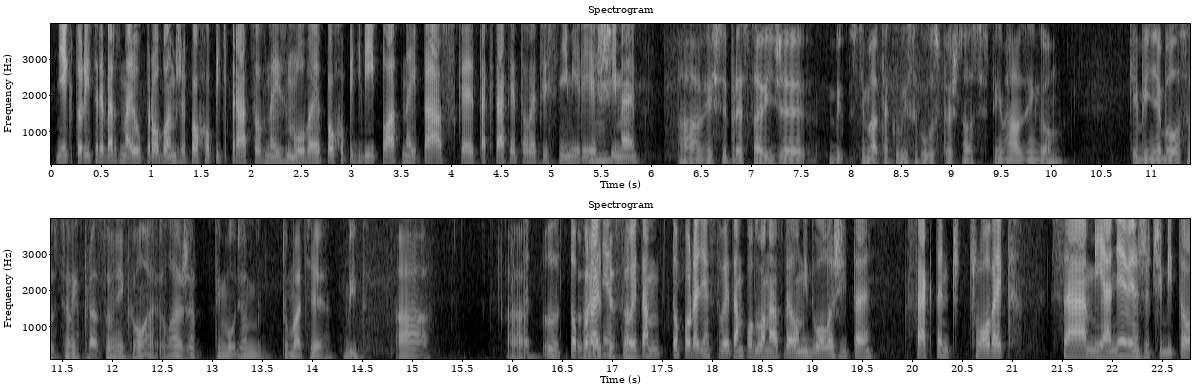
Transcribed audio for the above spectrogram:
Niektorí treba majú problém, že pochopiť pracovnej zmluve, pochopiť výplatnej páske, tak takéto veci s nimi mhm. riešime. A vieš si predstaviť, že by ste mali takú vysokú úspešnosť s tým housingom, keby nebolo sociálnych pracovníkov, lenže tým ľuďom tu máte byt a, a to, poradenstvo je tam, to poradenstvo je tam podľa nás veľmi dôležité. Fakt ten človek sám, ja neviem, že či by, to,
